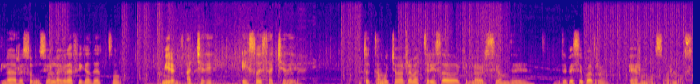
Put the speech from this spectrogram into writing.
la resolución, la gráfica de esto. Miren, HD. Eso es HD. Esto está mucho más remasterizado que la versión de, de PS4. ¿eh? Hermoso, hermoso.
